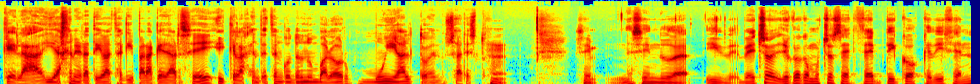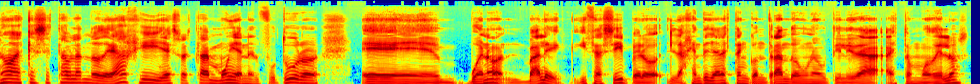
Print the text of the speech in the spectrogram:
que la IA generativa está aquí para quedarse y que la gente está encontrando un valor muy alto en usar esto. Hmm. Sí, sin duda. Y de hecho, yo creo que muchos escépticos que dicen, no, es que se está hablando de AGI y eso está muy en el futuro. Eh, bueno, vale, quizás sí, pero la gente ya le está encontrando una utilidad a estos modelos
